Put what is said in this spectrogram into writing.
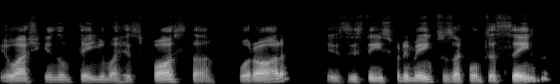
Eu acho que não tem uma resposta por hora, existem experimentos acontecendo,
